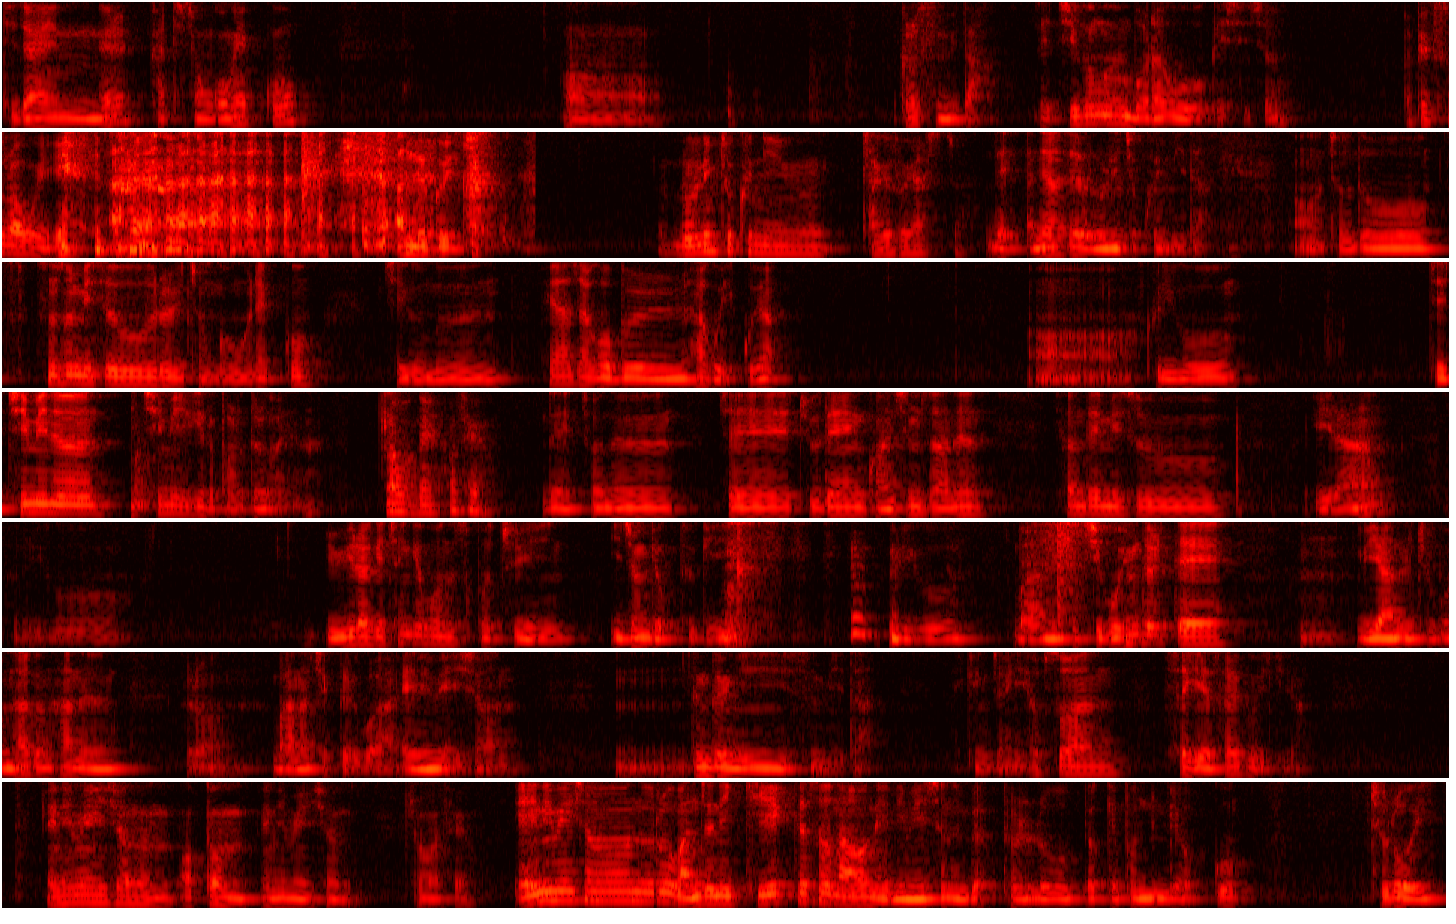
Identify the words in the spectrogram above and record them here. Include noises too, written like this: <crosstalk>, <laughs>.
디자인을 같이 전공했고, 어, 그렇습니다. 네, 지금은 뭐라고 계시죠? 아, 백수라고 얘기해. <laughs> 안 듣고 있어. 롤링 초크님 자기소개 하시죠. 네, 안녕하세요. 롤링 초코입니다. 어, 저도 순수 미술을 전공을 했고 지금은 회화 작업을 하고 있고요. 어, 그리고 제 취미는 이 취미 얘기를 바로 들어가야 되나? 어, 네, 하세요. 네, 저는 제 주된 관심사는 현대미술이랑 그리고 유일하게 챙겨보는 스포츠인 이종격투기 <laughs> 그리고 마음이 지치고 힘들 때 음, 위안을 주곤 하곤 하는 그런 만화책들과 애니메이션 음, 등등이 있습니다. 굉장히 협소한 세계에 살고 있죠. 애니메이션은 어떤 애니메이션 좋아하세요? 애니메이션으로 완전히 기획돼서 나온 애니메이션은 몇- 별로 몇 개 본 게 없고 주로 이-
